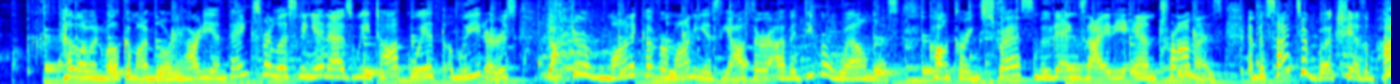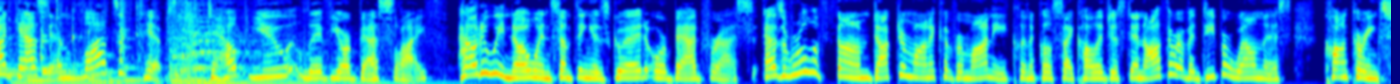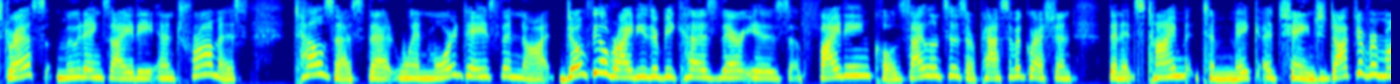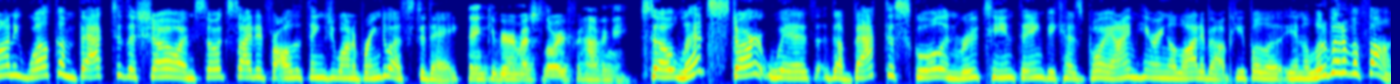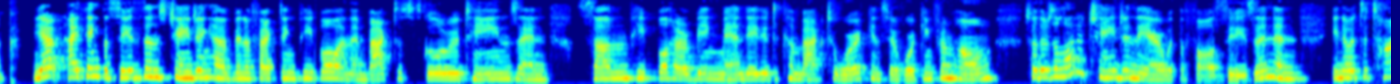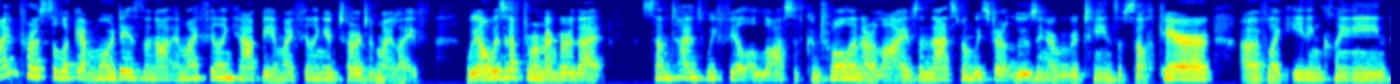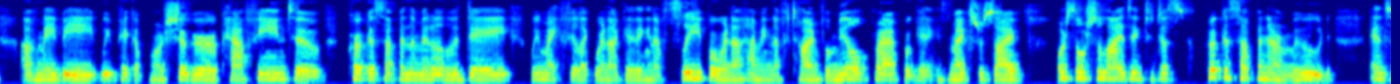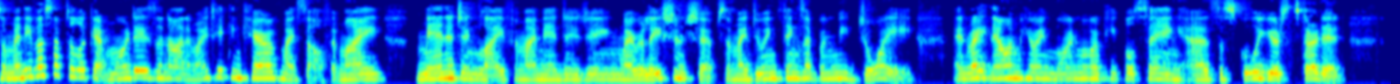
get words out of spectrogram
Hello and welcome. I'm Lori Hardy, and thanks for listening in as we talk with leaders. Dr. Monica Vermani is the author of A Deeper Wellness Conquering Stress, Mood, Anxiety, and Traumas. And besides her book, she has a podcast and lots of tips to help you live your best life. How do we know when something is good or bad for us? As a rule of thumb, Dr. Monica Vermani, clinical psychologist and author of A Deeper Wellness, Conquering Stress, Mood, Anxiety, and Traumas, tells us that when more days than not don't feel right, either because there is fighting, cold silences, or passive aggression, then it's time to make a change. Dr. Vermani, welcome back to the show. I'm so excited for all the things you want to bring to us today. Thank you very much, Lori, for having me. So let's start with the back to school and routine thing because boy, I'm hearing a lot about people in a little bit of a funk. Yep, I think the seasons changing have been affecting people and then back to school routines and some people are being mandated to come back to work instead of working from home. So there's a lot of change in the air with the fall season and you know, it's a time for us to look at more days than not. Am I feeling happy? Am I feeling in charge of my life? We always have to remember that sometimes we feel a loss of control in our lives. And that's when we start losing our routines of self care, of like eating clean, of maybe we pick up more sugar or caffeine to perk us up in the middle of the day. We might feel like we're not getting enough sleep or we're not having enough time for meal prep or getting some exercise or socializing to just perk us up in our mood. And so many of us have to look at more days than not. Am I taking care of myself? Am I managing life? Am I managing my relationships? Am I doing things that bring me joy? And right now I'm hearing more and more people saying as the school year started,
